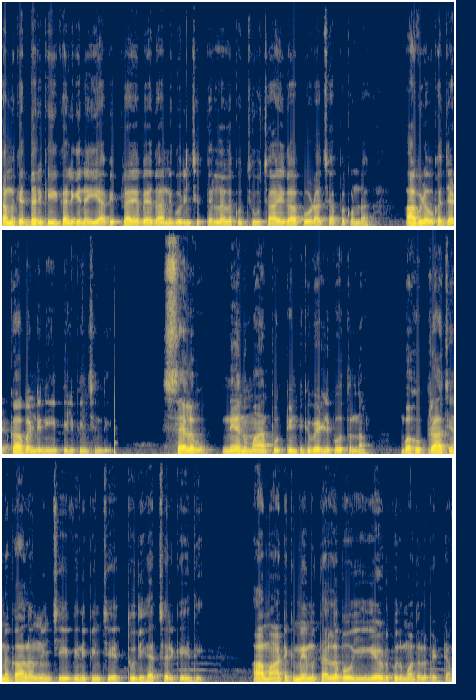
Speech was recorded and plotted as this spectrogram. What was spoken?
తమకిద్దరికీ కలిగిన ఈ అభిప్రాయ భేదాన్ని గురించి పిల్లలకు చూచాయగా కూడా చెప్పకుండా ఆవిడ ఒక జట్కా బండిని పిలిపించింది. సెలవు. నేను మా పుట్టింటికి వెళ్ళిపోతున్నా. బహుప్రాచీన కాలం నుంచి వినిపించే తుది హెచ్చరిక ఇది. ఆ మాటకి మేము తెల్లబోయి ఏడుపులు మొదలుపెట్టాం.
